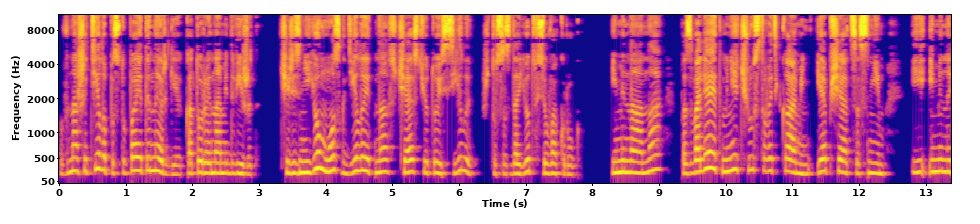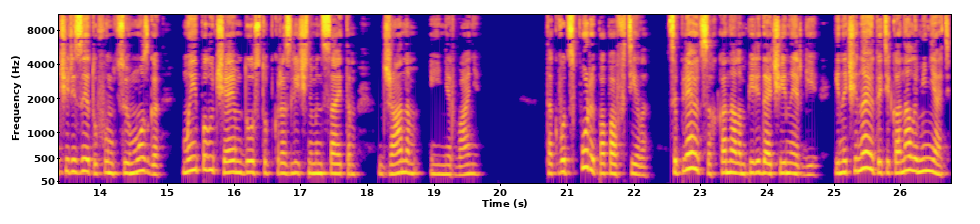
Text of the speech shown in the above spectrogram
в наше тело поступает энергия, которая нами движет. Через нее мозг делает нас частью той силы, что создает все вокруг. Именно она позволяет мне чувствовать камень и общаться с ним, и именно через эту функцию мозга мы и получаем доступ к различным инсайтам, джанам и нирване. Так вот, споры, попав в тело, цепляются к каналам передачи энергии и начинают эти каналы менять.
